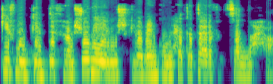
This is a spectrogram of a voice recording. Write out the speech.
كيف ممكن تفهم شو هي المشكلة بينكم لحتى تعرف تصلحها؟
